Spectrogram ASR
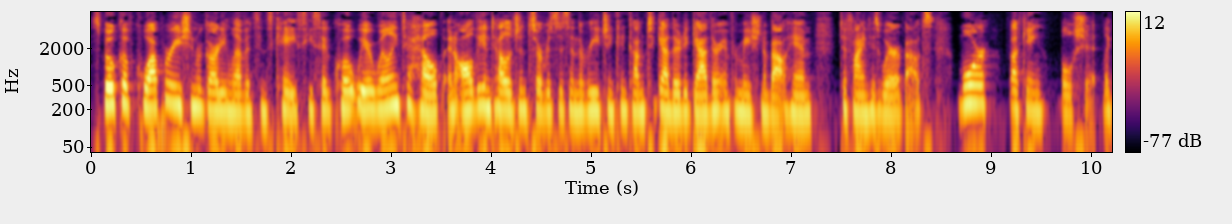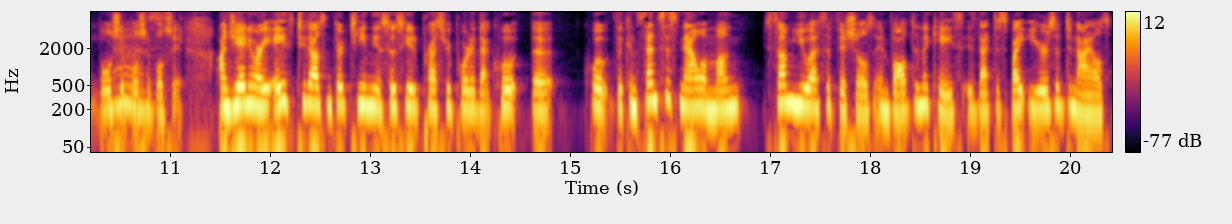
spoke of cooperation regarding Levinson's case. He said, "quote We are willing to help, and all the intelligence services in the region can come together to gather information about him to find his whereabouts." More fucking bullshit, like bullshit, bullshit, bullshit. On January eighth, two thousand thirteen, the Associated Press reported that quote the quote the consensus now among some U.S. officials involved in the case is that despite years of denials,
